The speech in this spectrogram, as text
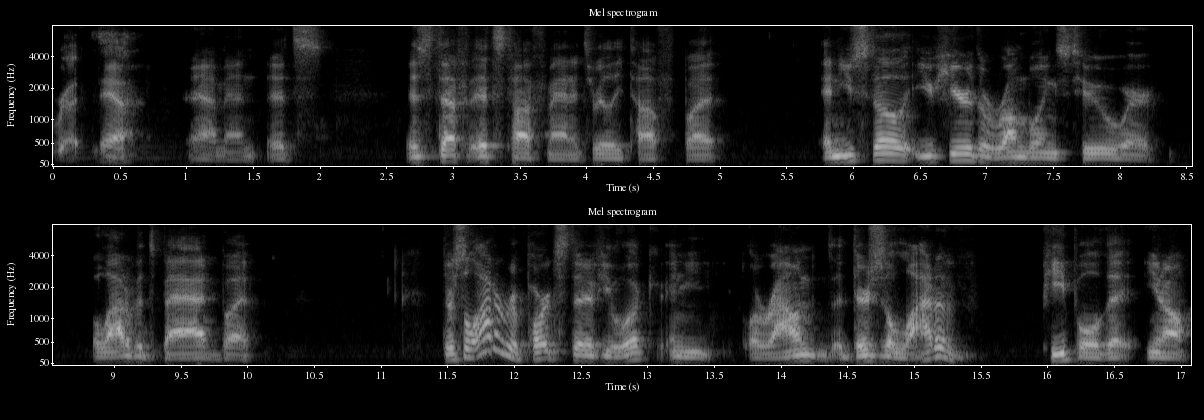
Right. Yeah. Yeah, man. It's it's def it's tough, man. It's really tough, but and you still you hear the rumblings too where a lot of it's bad, but there's a lot of reports that if you look and you around, there's a lot of people that you know,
